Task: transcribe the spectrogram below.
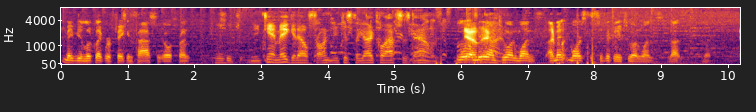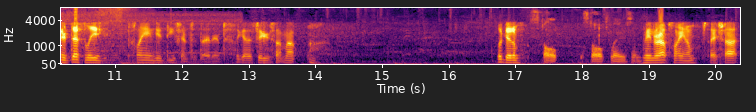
maybe look like we're faking pass and go front. Shoot. You can't make it out front because the guy collapses down. No, Yeah, I'm they- on two on ones. I meant more specifically two on ones, not. not They're definitely playing good defense at that end. We gotta figure something out. We'll get them. stall, stall play or I something. mean, we're out playing them. Play shots.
